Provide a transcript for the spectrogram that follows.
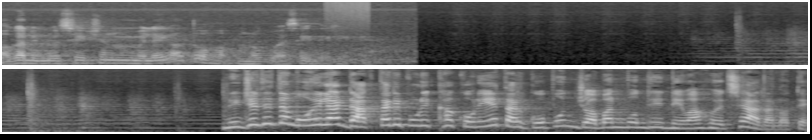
अगर इन्वेस्टिगेशन में मिलेगा तो हम लोग वैसे ही देखेंगे নির্যাতিতা মহিলার ডাক্তারি পরীক্ষা করিয়ে তার গোপন জবানবন্দি নেওয়া হয়েছে আদালতে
